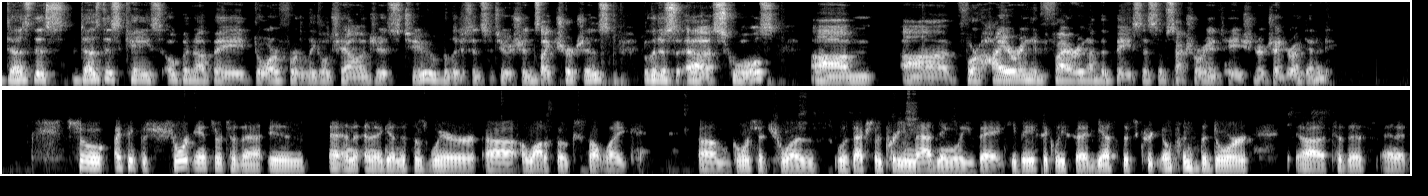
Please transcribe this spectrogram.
does this does this case open up a door for legal challenges to religious institutions like churches, religious uh, schools, um, uh, for hiring and firing on the basis of sexual orientation or gender identity? So I think the short answer to that is, and and again, this is where uh, a lot of folks felt like um, Gorsuch was was actually pretty maddeningly vague. He basically said, yes, this cre- opens the door uh, to this, and it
